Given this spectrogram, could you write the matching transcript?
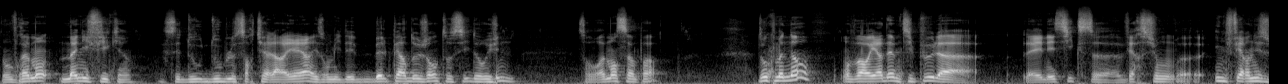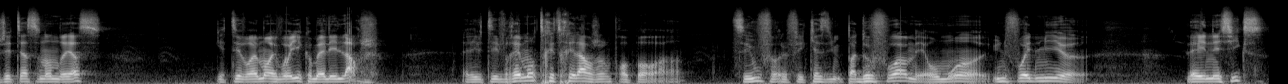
Donc vraiment magnifique. Hein. C'est double sortie à l'arrière, ils ont mis des belles paires de jantes aussi d'origine. Ils sont vraiment sympas. Donc maintenant, on va regarder un petit peu la, NSX euh, version euh, Infernus GTA San Andreas. Qui était vraiment, et vous voyez comme elle est large. Elle était vraiment très très large hein, par rapport à... C'est ouf, hein, elle fait quasi pas deux fois, mais au moins une fois et demie euh, la NSX.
